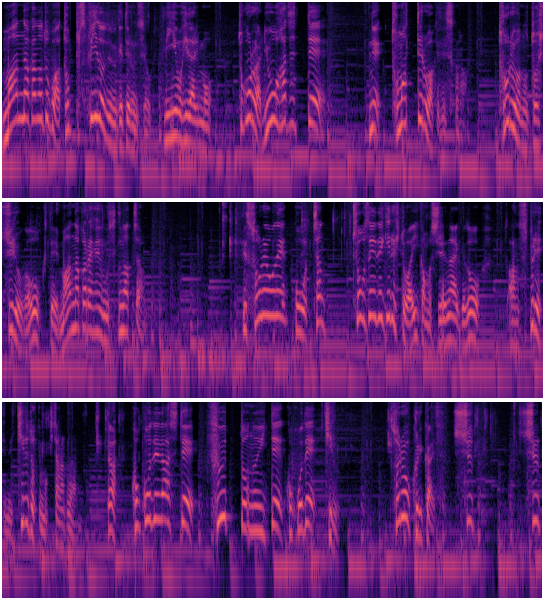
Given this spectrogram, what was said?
真ん中のとこはトップスピードで抜けてるんですよ。右も左も。ところが両端ってね止まってるわけですから。塗料の突出量が多くて真ん中ら辺薄くなっちゃう。でそれをねこうちゃん調整できる人はいいかもしれないけどあのスプレーってね切る時も汚くなるんです。だからここで出してふっと抜いてここで切る。それを繰り返す。シュッシュッ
